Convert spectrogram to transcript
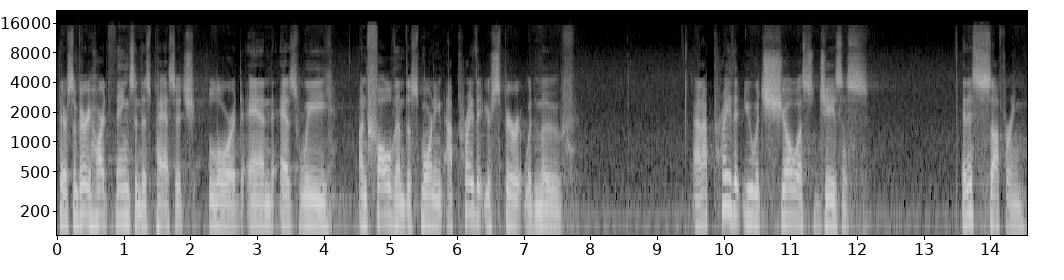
There are some very hard things in this passage, Lord, and as we unfold them this morning, I pray that your Spirit would move. And I pray that you would show us Jesus in his suffering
